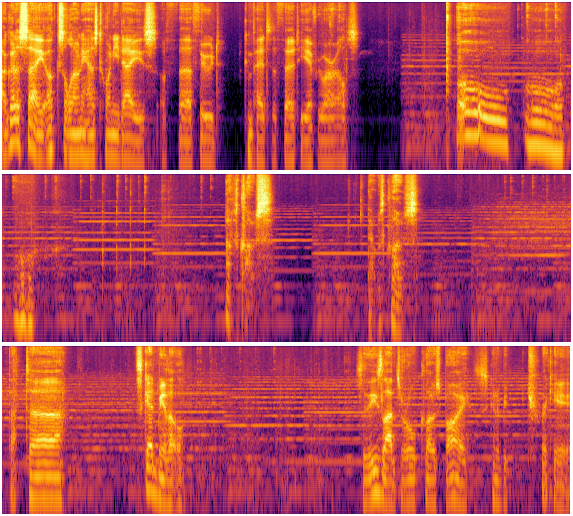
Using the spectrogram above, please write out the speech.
I've got to say, Uxkhal only has 20 days of uh, food compared to the 30 everywhere else. Oh, oh, oh. That was close. That was close. That uh, scared me a little. So these lads are all close by. It's going to be tricky.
